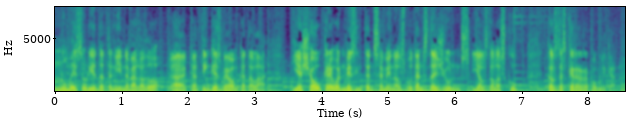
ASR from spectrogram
només haurien de tenir navegador eh, que tingués veu en català. I això ho creuen més intensament els votants de Junts i els de les CUP que els d'Esquerra Republicana.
